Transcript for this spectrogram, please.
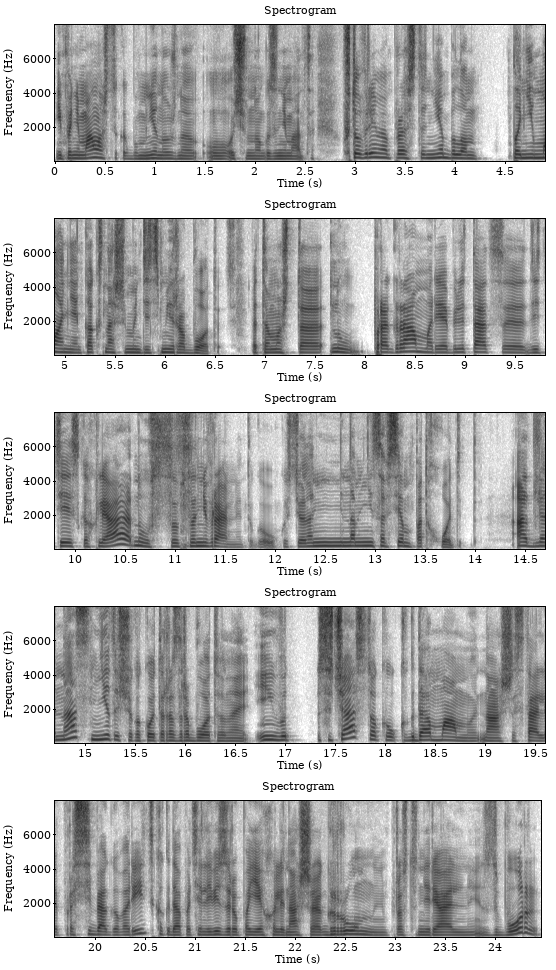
и понимала, что как бы мне нужно э, очень много заниматься. В то время просто не было понимание, как с нашими детьми работать. Потому что ну, программа реабилитации детей с кохлеар, ну, с, с невральной тугоухостью, она не, нам не совсем подходит. А для нас нет еще какой-то разработанной. И вот сейчас только, когда мамы наши стали про себя говорить, когда по телевизору поехали наши огромные, просто нереальные сборы,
